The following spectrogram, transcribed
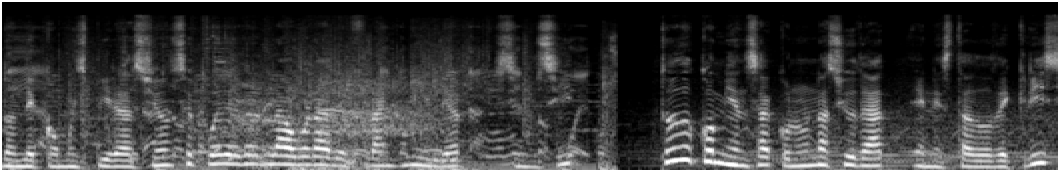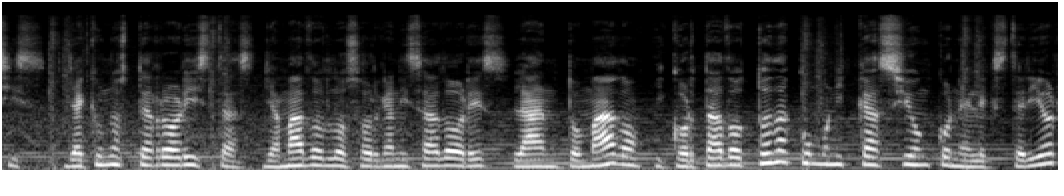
donde como inspiración se puede ver la obra de Frank Miller, SimCity. Todo comienza con una ciudad en estado de crisis, ya que unos terroristas llamados los organizadores la han tomado y cortado toda comunicación con el exterior.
